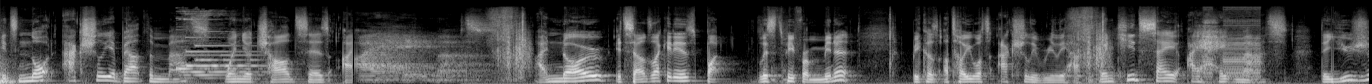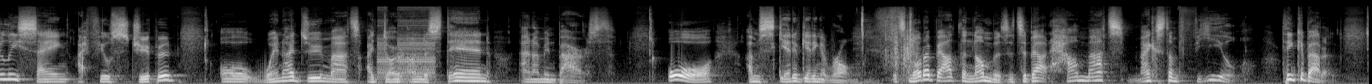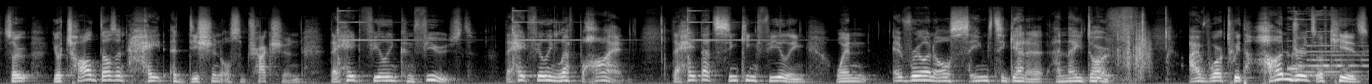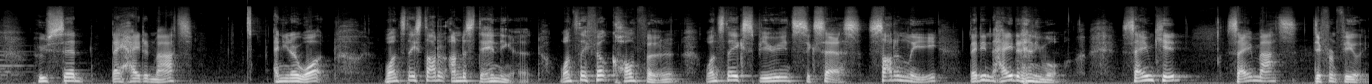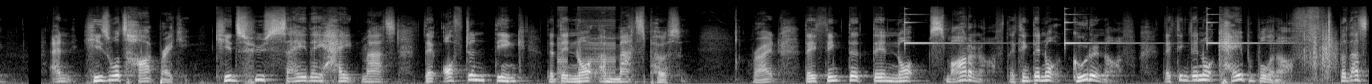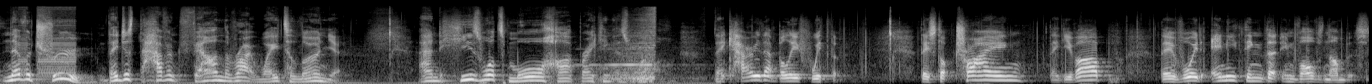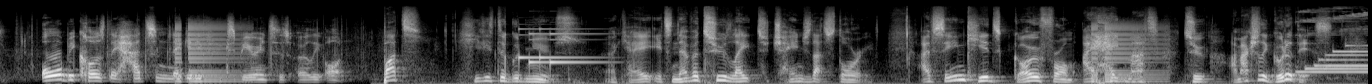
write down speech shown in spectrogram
It's not actually about the maths when your child says, I, I hate maths. I know it sounds like it is, but listen to me for a minute because I'll tell you what's actually really happening. When kids say, I hate maths, they're usually saying, I feel stupid, or when I do maths, I don't understand and I'm embarrassed. Or I'm scared of getting it wrong. It's not about the numbers, it's about how maths makes them feel. Think about it. So, your child doesn't hate addition or subtraction, they hate feeling confused. They hate feeling left behind. They hate that sinking feeling when everyone else seems to get it and they don't. I've worked with hundreds of kids who said they hated maths. And you know what? Once they started understanding it, once they felt confident, once they experienced success, suddenly they didn't hate it anymore. Same kid, same maths, different feeling. And here's what's heartbreaking kids who say they hate maths, they often think that they're not a maths person right? They think that they're not smart enough. They think they're not good enough. They think they're not capable enough. But that's never true. They just haven't found the right way to learn yet. And here's what's more heartbreaking as well they carry that belief with them. They stop trying, they give up, they avoid anything that involves numbers, all because they had some negative experiences early on. But here's the good news, okay? It's never too late to change that story. I've seen kids go from I hate maths to I'm actually good at this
